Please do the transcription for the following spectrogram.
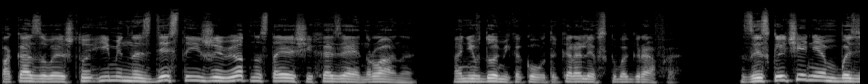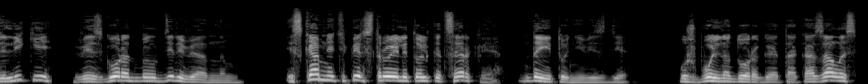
показывая, что именно здесь-то и живет настоящий хозяин Руана, а не в доме какого-то королевского графа. За исключением базилики, весь город был деревянным, из камня теперь строили только церкви, да и то не везде. Уж больно дорого это оказалось,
